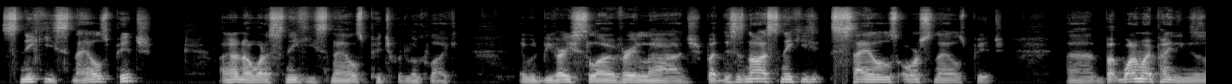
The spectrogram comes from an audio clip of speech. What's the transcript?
sneaky snails pitch. I don't know what a sneaky snails pitch would look like. It would be very slow, very large, but this is not a sneaky sales or snails pitch. Uh, but one of my paintings is,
